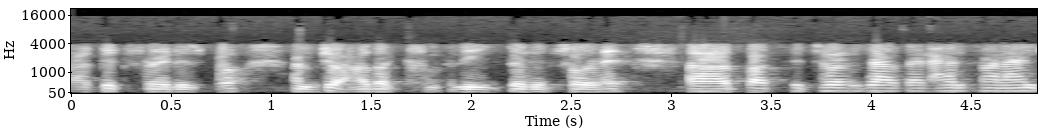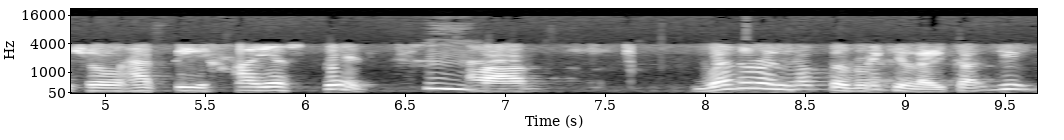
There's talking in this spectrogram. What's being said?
uh, bid for it as well. I'm sure other companies bid for it. Uh, but it turns out that Ant Financial had the highest bid. Mm. Um, whether or not the regulator, you,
